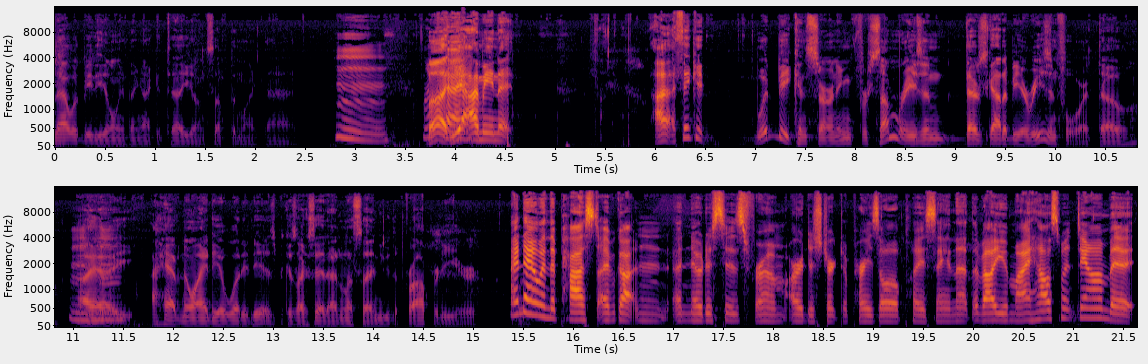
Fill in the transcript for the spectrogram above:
That would be the only thing I could tell you on something like that. Hmm. But Okay. yeah, I mean, it, I I think it would be concerning for some reason. There's got to be a reason for it, though. Mm-hmm. I I have no idea what it is because, like I said, unless I knew the property or I know in the past I've gotten uh, notices from our district appraisal place saying that the value of my house went down, but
